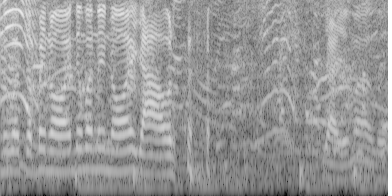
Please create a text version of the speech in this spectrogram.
นึกว่าจะไม่น้อยนึกว่าน้อยๆยาวใหญ่มากเลย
